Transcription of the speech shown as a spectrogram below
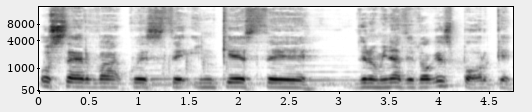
osserva queste inchieste denominate toghe sporche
